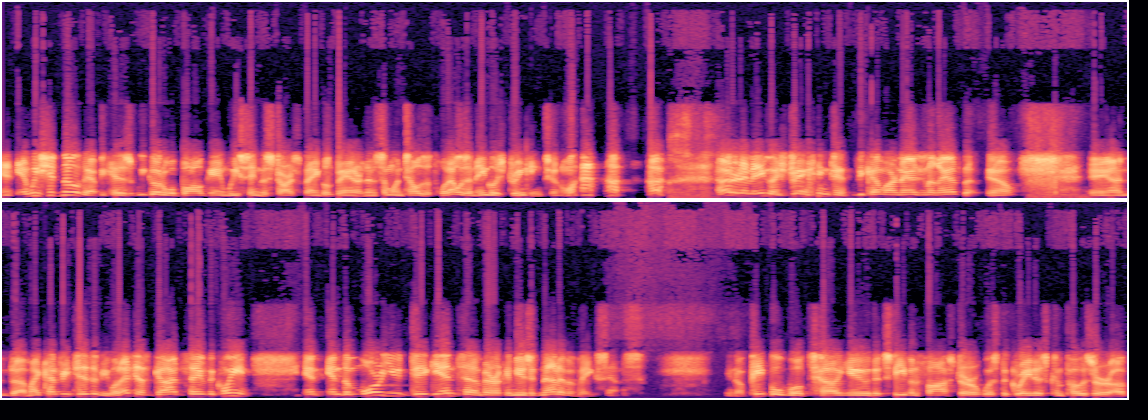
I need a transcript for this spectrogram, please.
and, and, we should know that because we go to a ball game, we sing the Star Spangled Banner, and then someone tells us, "Well, that was an English drinking tune." How did an English drinking tune become our national anthem? You know, and uh, "My Country 'Tis of Me." Well, that's just "God Save the Queen." And and the more you dig into American music, none of it makes sense. You know, people will tell you that Stephen Foster was the greatest composer of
